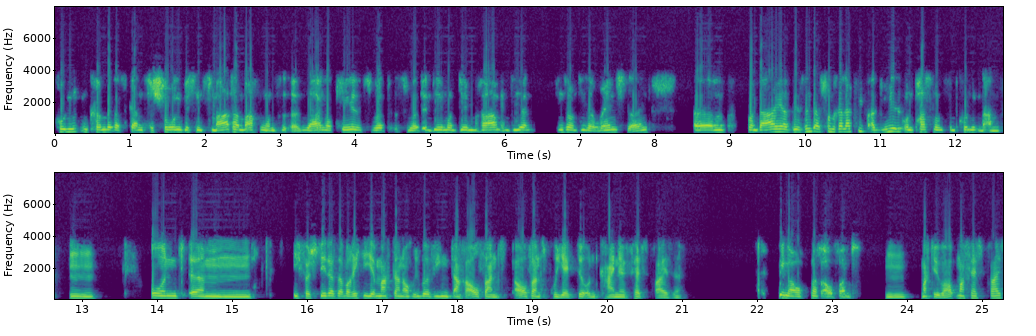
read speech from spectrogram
Kunden können wir das Ganze schon ein bisschen smarter machen und äh, sagen, okay, es wird, es wird in dem und dem Rahmen, in dieser, dieser und dieser Range sein. Ähm, von daher, wir sind da schon relativ agil und passen uns dem Kunden an. Mhm. Und ähm, ich verstehe das aber richtig, ihr macht dann auch überwiegend nach Aufwand, Aufwandsprojekte und keine Festpreise. Genau, nach Aufwand. Mhm. Macht ihr überhaupt mal Festpreis?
